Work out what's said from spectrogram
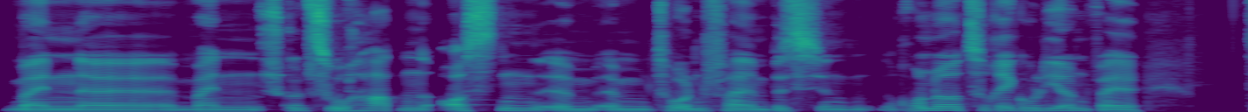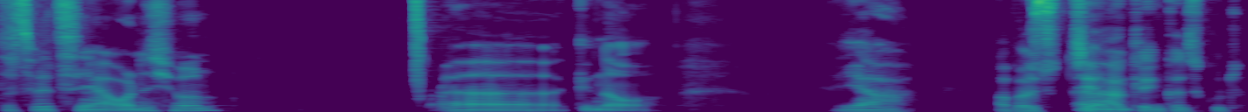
meinen, äh, meinen zu harten Osten im, im Tonfall ein bisschen runter zu regulieren, weil das willst du ja auch nicht hören. Äh, genau. Ja, Aber das CH Ähm, klingt ganz gut.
